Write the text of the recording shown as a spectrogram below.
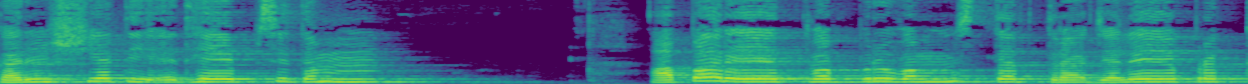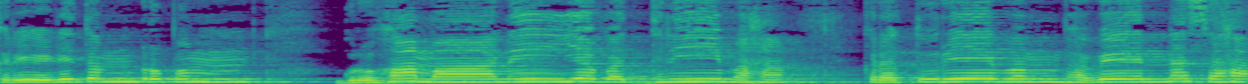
करिष्यति यथेप्सितम्। अपरे त्वब्रुवंस्तत्र जले प्रक्रीडितम् नृपम् गृहमानीय बध्नीमः क्रतुरेवम् भवेन्न सः।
